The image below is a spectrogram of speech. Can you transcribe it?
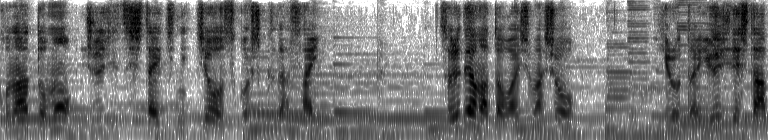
この後も充実した一日をお過ごしください。それではまたお会いしましょう。広田裕二でした。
